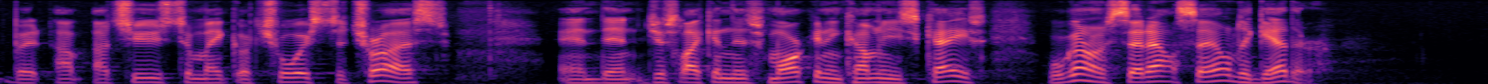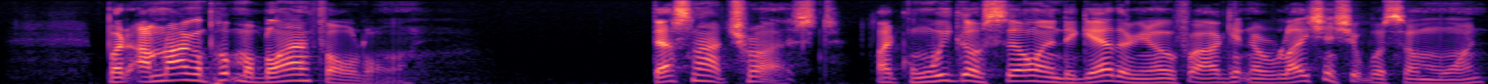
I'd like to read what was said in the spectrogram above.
but I, I choose to make a choice to trust. And then, just like in this marketing company's case, we're going to set out sell together. But I'm not going to put my blindfold on. That's not trust. Like when we go selling together, you know, if I get in a relationship with someone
